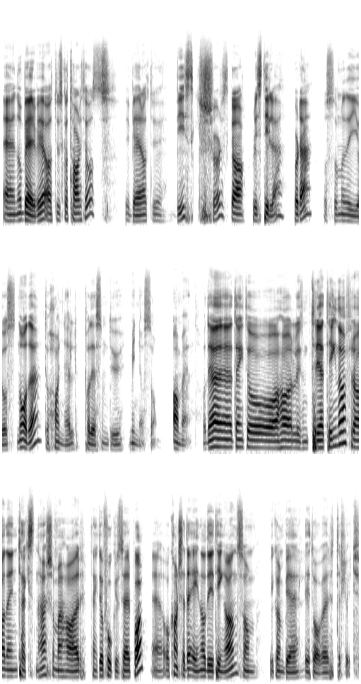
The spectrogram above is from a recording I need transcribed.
Eh, nå ber vi at du skal tale til oss. Vi ber at du, vi sjøl skal bli stille for deg, og så må du gi oss nåde til å handle på det som du minner oss om. Amen. Og det Jeg tenkt å ha liksom tre ting da, fra den teksten her som jeg har tenkt å fokusere på. Eh, og kanskje det er en av de tingene som vi kan be litt over til slutt.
